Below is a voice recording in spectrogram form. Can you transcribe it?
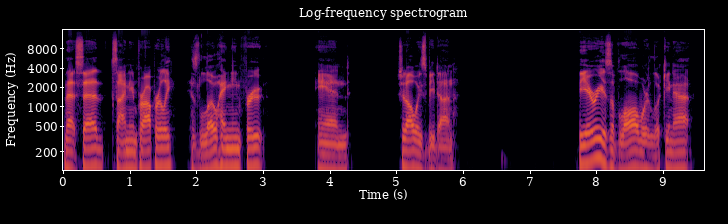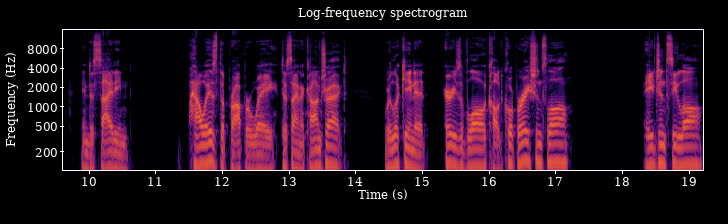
That said, signing properly is low hanging fruit and should always be done. The areas of law we're looking at in deciding how is the proper way to sign a contract, we're looking at areas of law called corporations law, agency law,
